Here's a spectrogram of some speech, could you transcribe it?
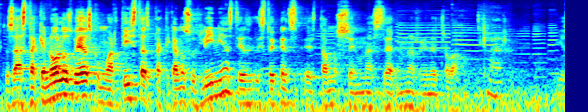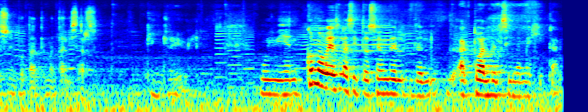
Entonces, hasta que no los veas como artistas practicando sus líneas, estoy, estamos en una, en una reunión de trabajo. Claro. Y eso es importante mentalizarse. Qué increíble. Muy bien. ¿Cómo ves la situación del, del actual del cine mexicano?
